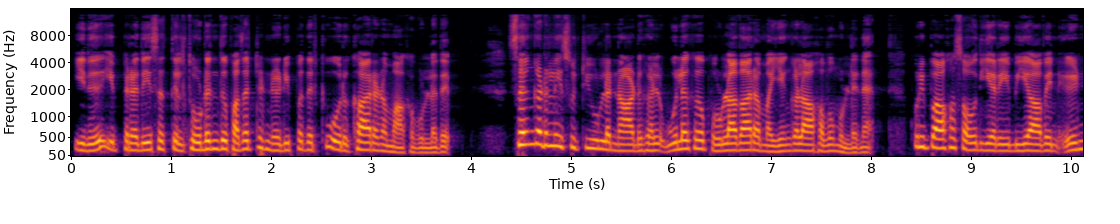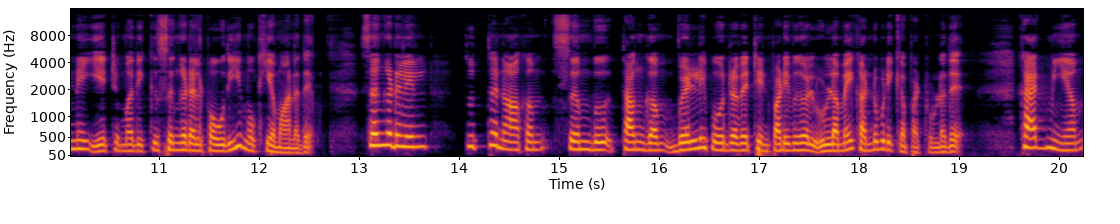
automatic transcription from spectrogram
இது இப்பிரதேசத்தில் தொடர்ந்து பதற்றம் நீடிப்பதற்கு ஒரு காரணமாக உள்ளது. செங்கடலை சுற்றியுள்ள நாடுகள் உலக பொருளாதார மையங்களாகவும் உள்ளன. குறிப்பாக சவுதி அரேபியாவின் எண்ணெய் ஏற்றுமதிக்கு செங்கடல் பகுதி முக்கியமானது. செங்கடலில் துத்த நாகம் செம்பு தங்கம் வெள்ளி போன்றவற்றின் படிவுகள் உள்ளமை கண்டுபிடிக்கப்பட்டுள்ளது. காட்மியம்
